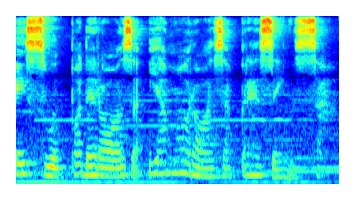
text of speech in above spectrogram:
em sua poderosa e amorosa presença.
